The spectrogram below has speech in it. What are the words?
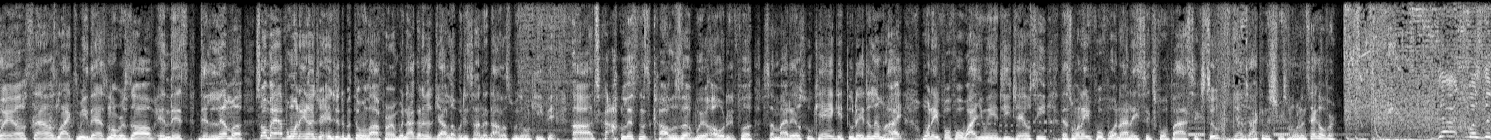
Well, sounds like to me there's no resolve in this dilemma. So on behalf of 1-800 Injured the Bethune Law Firm, we're not going to hook y'all up with this $100. We're going to keep it. Uh, to our listeners, call us up. We'll hold it for somebody else who can get through their dilemma, all right? 1-844-YUNG-JOC. That's 1-844-986-4562. Yung Joc in the Streetz Morning Takeover. That was the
